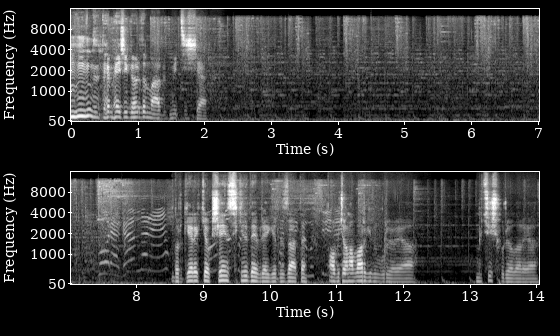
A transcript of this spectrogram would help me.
Demeci gördün mü abi müthiş ya. Dur gerek yok şeyin skill'i devreye girdi zaten. Abi canavar gibi vuruyor ya. Müthiş vuruyorlar ya.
